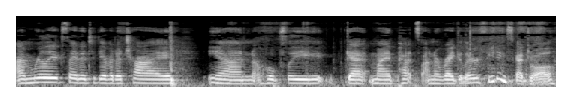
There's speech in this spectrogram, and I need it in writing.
I'm really excited to give it a try and hopefully get my pets on a regular feeding schedule.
